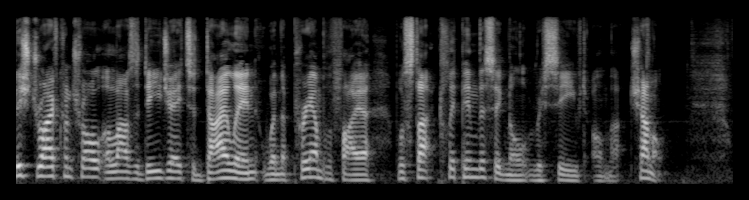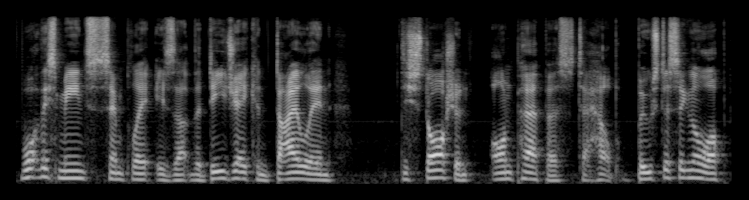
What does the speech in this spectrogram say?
This drive control allows the DJ to dial in when the preamplifier will start clipping the signal received on that channel. What this means simply is that the DJ can dial in distortion on purpose to help boost a signal up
